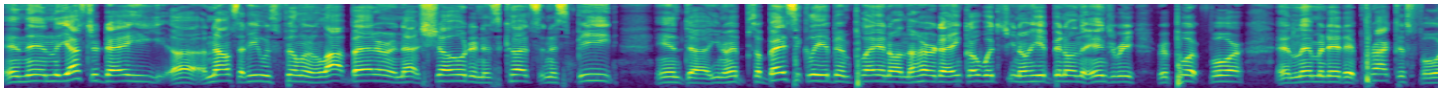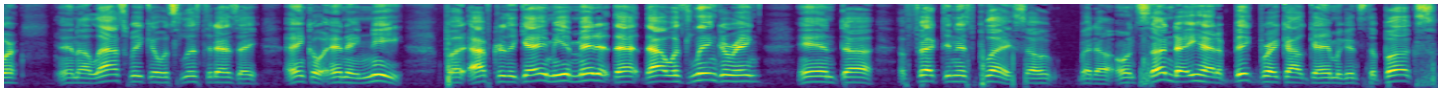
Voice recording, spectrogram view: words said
and then yesterday, he uh, announced that he was feeling a lot better, and that showed in his cuts and his speed. And, uh, you know, so basically, he had been playing on the hurt ankle, which, you know, he had been on the injury report for and limited at practice for. And uh, last week, it was listed as a ankle and a knee. But after the game, he admitted that that was lingering and uh, affecting his play. So, but uh, on Sunday, he had a big breakout game against the Bucs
